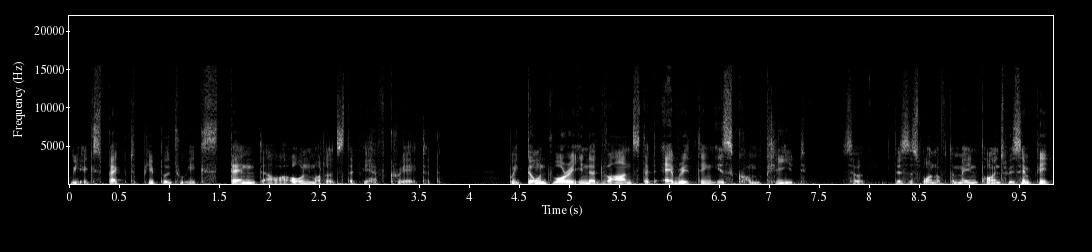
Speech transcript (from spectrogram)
we expect people to extend our own models that we have created we don't worry in advance that everything is complete. So this is one of the main points. We simply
